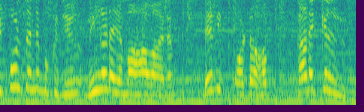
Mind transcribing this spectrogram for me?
ഇപ്പോൾ തന്നെ ബുക്ക് ചെയ്യൂ നിങ്ങളുടെ യമാഹ വാഹനം ഓട്ടോഹബ് ഓട്ടോ ഹബ് കടയ്ക്കൽ നിന്ന്.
